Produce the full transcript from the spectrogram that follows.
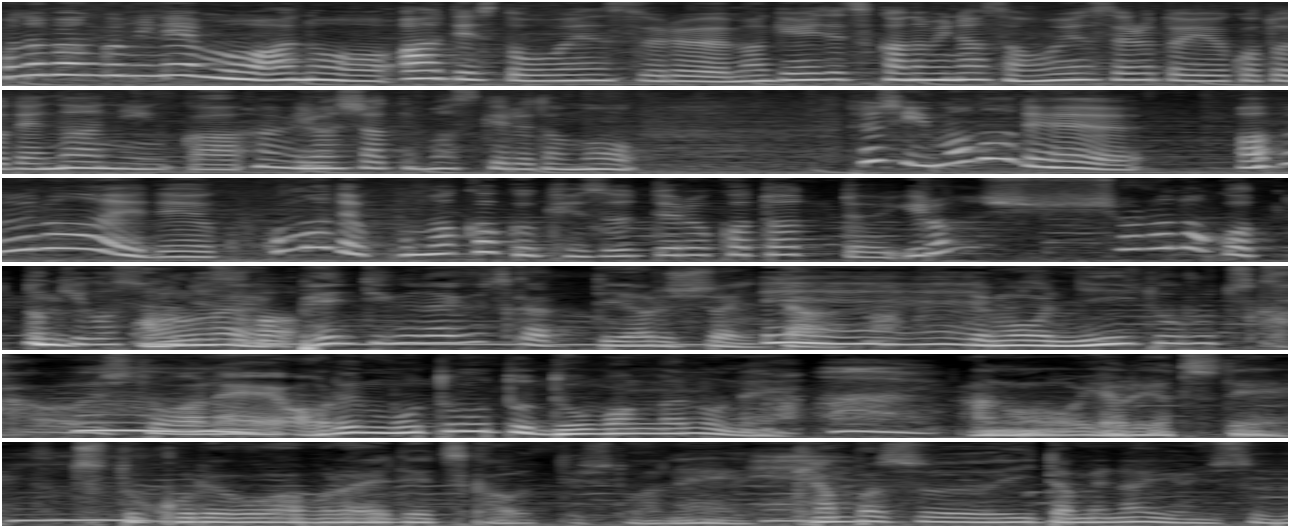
この番組ねもうあのアーティストを応援する、まあ、芸術家の皆さんを応援するということで何人かい。らっしゃってますけれども、はい、先生今まで油絵でここまで細かく削ってる方っていらっしゃらなかった気がするんですが、うんね、ペインティングナイフ使ってやる人はいた、えー、でもニードル使う人はね、うん、あれもともと銅版画のね、はい、あのやるやつで、うん、ちょっとこれを油絵で使うって人はね、えー、キャンバス傷めないようにする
